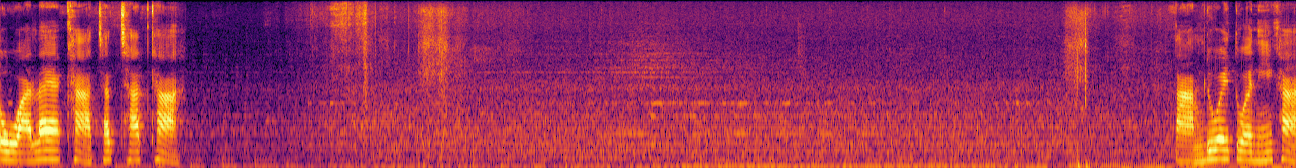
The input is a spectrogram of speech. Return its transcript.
ตัวแรกค่ะชัดๆค่ะ ตามด้วยตัวนี้ค่ะ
